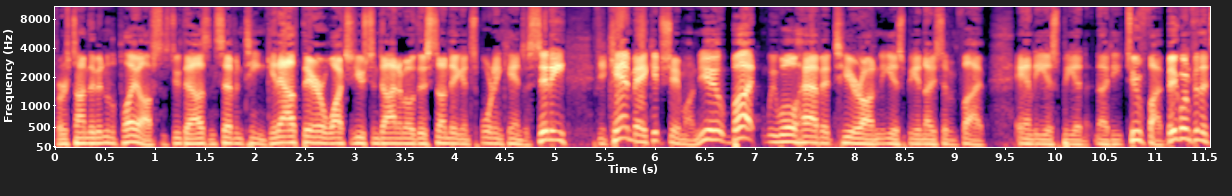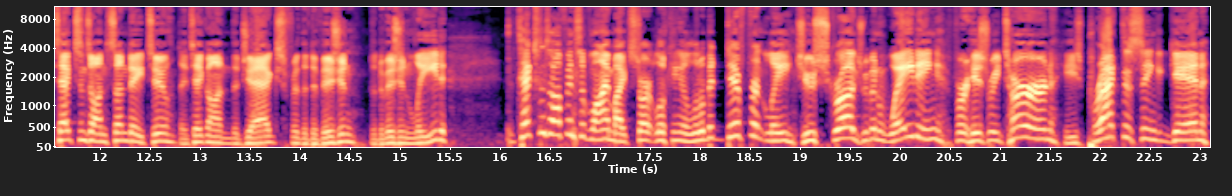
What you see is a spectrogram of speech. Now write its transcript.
First time they've been in the playoffs since 2017. Get out there, watch the Houston Dynamo this Sunday against Sporting Kansas City. If you can't make it, shame on you, but we will have it here on ESPN 97.5 and ESPN 92.5. Big one for the Texans on Sunday, too. They take on the Jags for the division, the division lead. The Texans' offensive line might start looking a little bit differently. Juice Scruggs, we've been waiting for his return. He's practicing again.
